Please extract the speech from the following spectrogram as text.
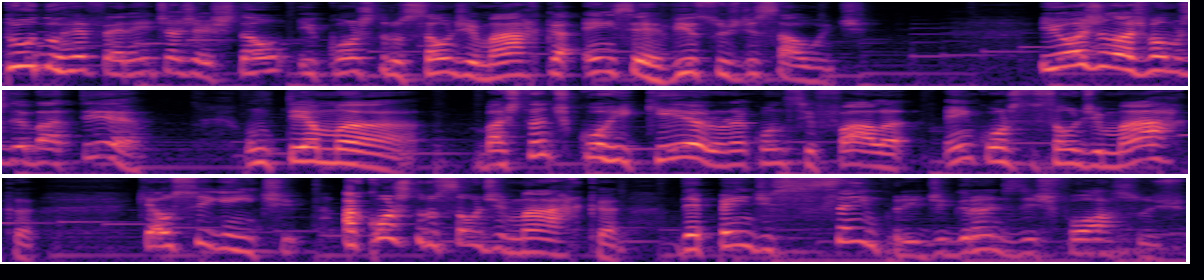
tudo referente à gestão e construção de marca em serviços de saúde. E hoje nós vamos debater um tema bastante corriqueiro, né, quando se fala em construção de marca, que é o seguinte: a construção de marca depende sempre de grandes esforços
